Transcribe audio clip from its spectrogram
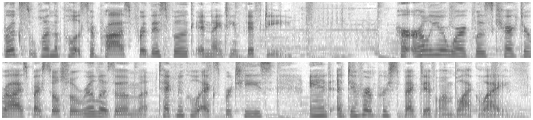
Brooks won the Pulitzer Prize for this book in 1950. Her earlier work was characterized by social realism, technical expertise, and a different perspective on Black life.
